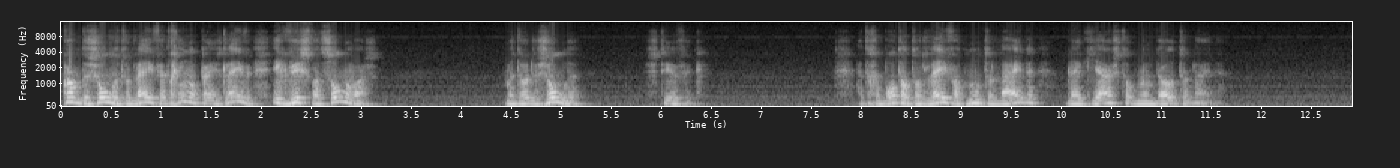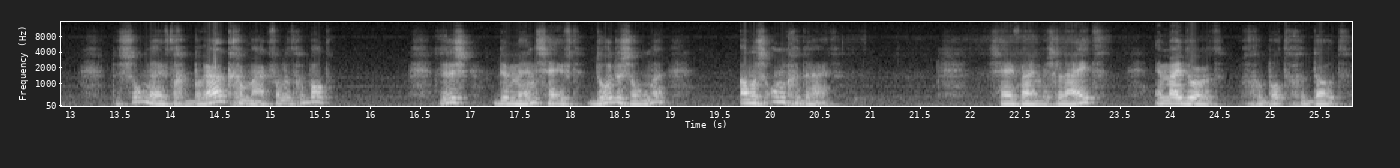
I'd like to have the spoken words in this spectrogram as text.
kwam de zonde tot leven. Het ging opeens leven. Ik wist wat zonde was. Maar door de zonde stierf ik. Het gebod dat tot leven had moeten leiden, bleek juist tot mijn dood te leiden. De zonde heeft gebruik gemaakt van het gebod. Dus de mens heeft door de zonde alles omgedraaid. Ze heeft mij misleid en mij door het gebod gedood.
